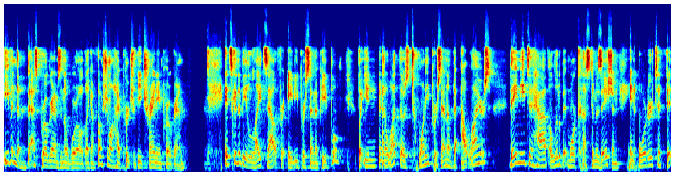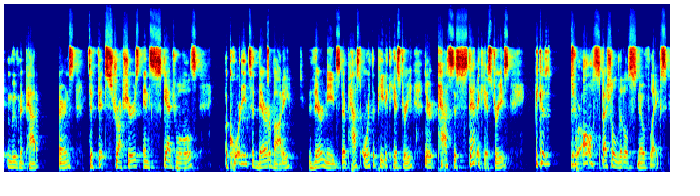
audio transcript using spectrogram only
Even the best programs in the world, like a functional hypertrophy training program, it's going to be lights out for 80% of people. But you know what? Those 20% of the outliers, they need to have a little bit more customization in order to fit movement patterns to fit structures and schedules according to their body, their needs, their past orthopedic history, their past systemic histories, because we're all special little snowflakes.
